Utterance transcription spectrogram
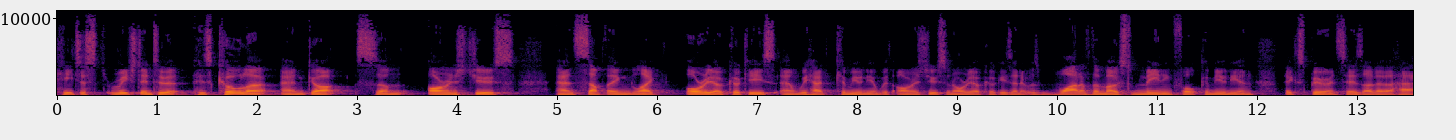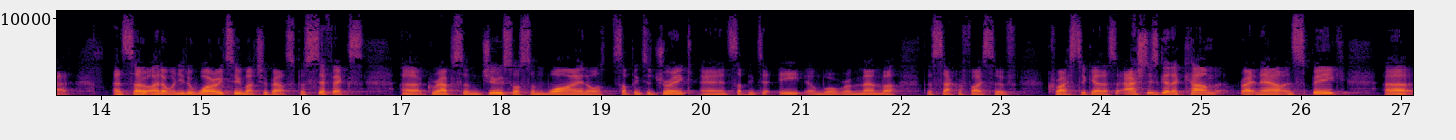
he just reached into his cooler and got some orange juice and something like Oreo cookies, and we had communion with orange juice and Oreo cookies. And it was one of the most meaningful communion experiences I've ever had. And so I don't want you to worry too much about specifics uh, grab some juice or some wine or something to drink and something to eat, and we'll remember the sacrifice of Christ together. So, Ashley's going to come right now and speak uh,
